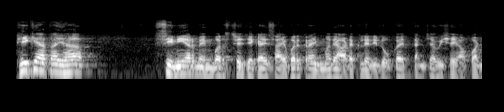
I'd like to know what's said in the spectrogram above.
ठीक आहे आता ह्या सिनियर मेंबर्सचे जे काही सायबर क्राईममध्ये अडकलेली लोक आहेत त्यांच्याविषयी आपण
